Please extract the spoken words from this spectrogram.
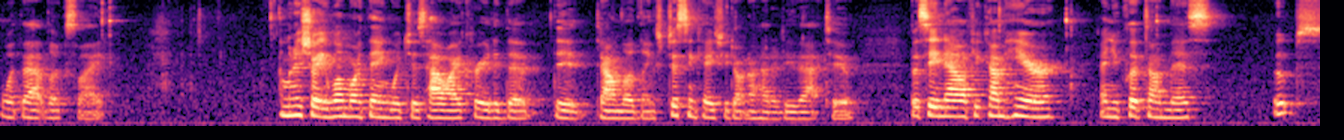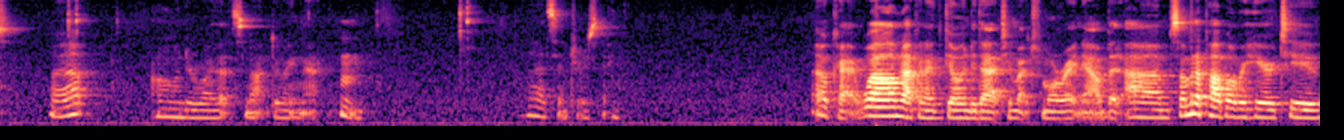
what that looks like. I'm going to show you one more thing, which is how I created the, the download links, just in case you don't know how to do that too. But see now if you come here and you clicked on this, oops, well, I wonder why that's not doing that. Hmm, that's interesting. Okay, well I'm not going to go into that too much more right now, but um, so I'm going to pop over here to,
